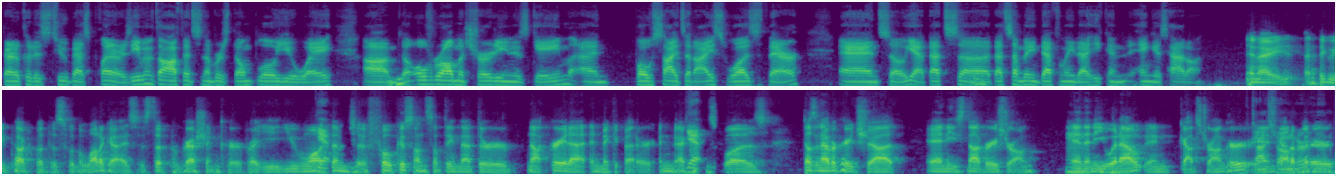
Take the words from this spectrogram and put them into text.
Barracuda's two best players. Even if the offense numbers don't blow you away, um Mhm. the overall maturity in his game and both sides of the ice was there. And so yeah, that's uh that's something definitely that he can hang his hat on. And I, I think we talked about this with a lot of guys is the progression curve, right? You, you want Yeah. them to focus on something that they're not great at and make it better. And Yeah. Ekman's was doesn't have a great shot and he's not very strong. And then he went out and got stronger Mm-hmm. Got and stronger, got a better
